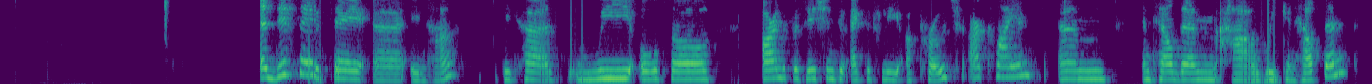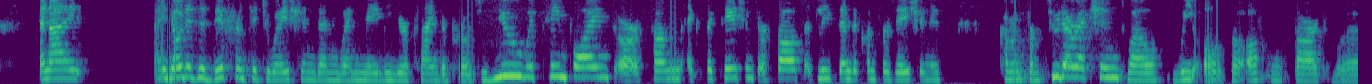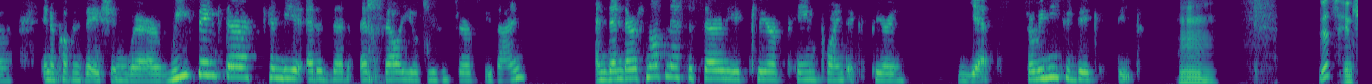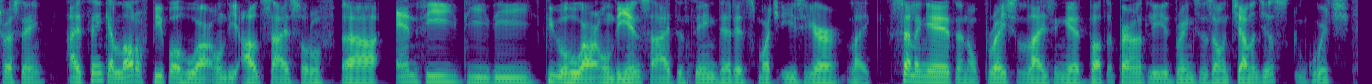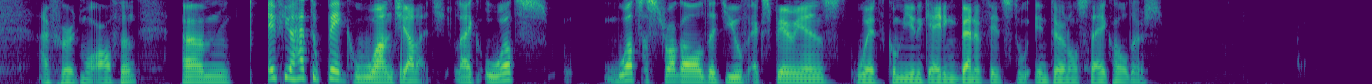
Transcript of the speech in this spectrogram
At this stage, I'd say uh, in-house because we also are in the position to actively approach our clients um, and tell them how we can help them. And I, I know that's a different situation than when maybe your client approaches you with pain points or some expectations or thoughts. At least then the conversation is coming from two directions. While we also often start uh, in a conversation where we think there can be added, added value of using service design. And then there's not necessarily a clear pain point experience yet. So we need to dig deep. Hmm. That's interesting. I think a lot of people who are on the outside sort of uh, envy the the people who are on the inside and think that it's much easier, like selling it and operationalizing it. But apparently, it brings its own challenges, which I've heard more often. Um, if you had to pick one challenge, like what's what's a struggle that you've experienced with communicating benefits to internal stakeholders?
